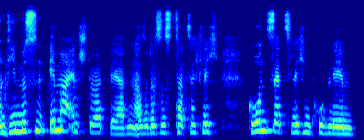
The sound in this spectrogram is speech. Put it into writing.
Und die müssen immer entstört werden. Also das ist tatsächlich grundsätzlich ein Problem.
